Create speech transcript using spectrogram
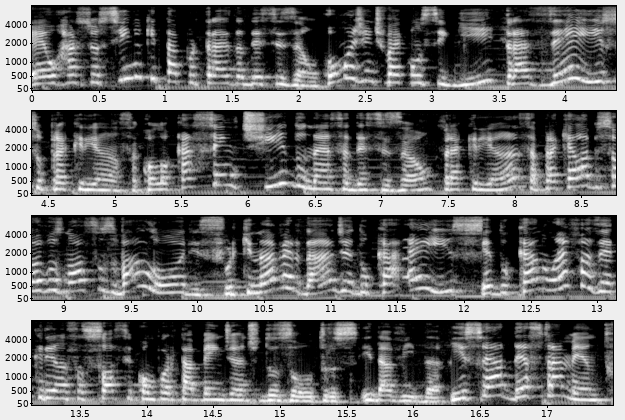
é o raciocínio que está por trás da decisão. Como a gente vai conseguir trazer isso para a criança, colocar sentido nessa decisão para a criança, para que ela absorva os nossos valores. Porque na verdade, educar é isso. Educar não é fazer a criança só se comportar bem diante dos outros e da vida. Isso é adestramento.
